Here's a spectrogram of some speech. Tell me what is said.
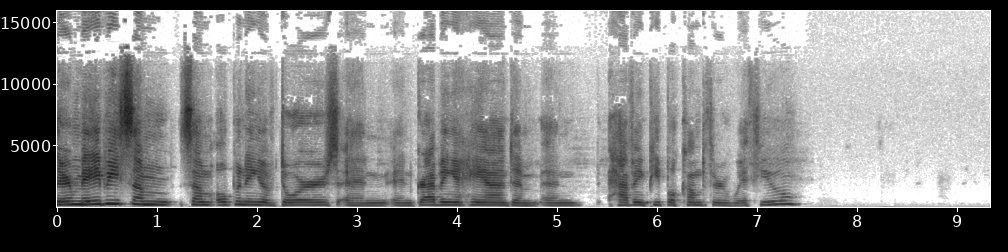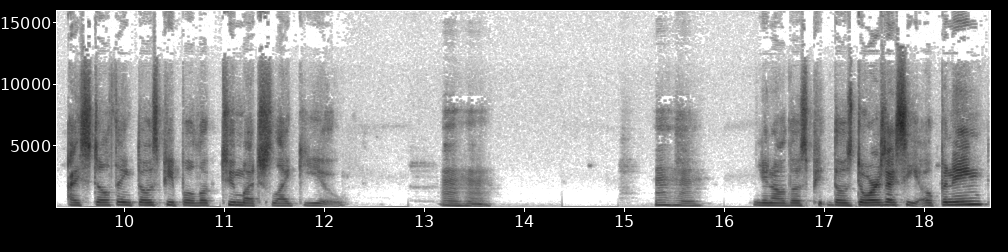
there may be some some opening of doors and and grabbing a hand and and having people come through with you. I still think those people look too much like you. Mhm mhm you know those those doors i see opening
